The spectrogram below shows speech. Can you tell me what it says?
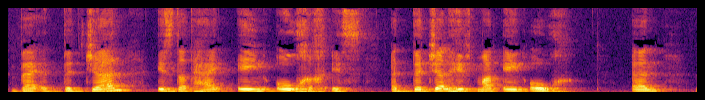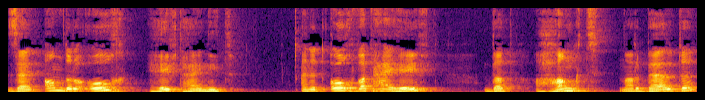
bij het Dajjal, is dat hij éénogig is. Het Dajjal heeft maar één oog. En zijn andere oog heeft hij niet. En het oog wat hij heeft, dat hangt naar buiten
